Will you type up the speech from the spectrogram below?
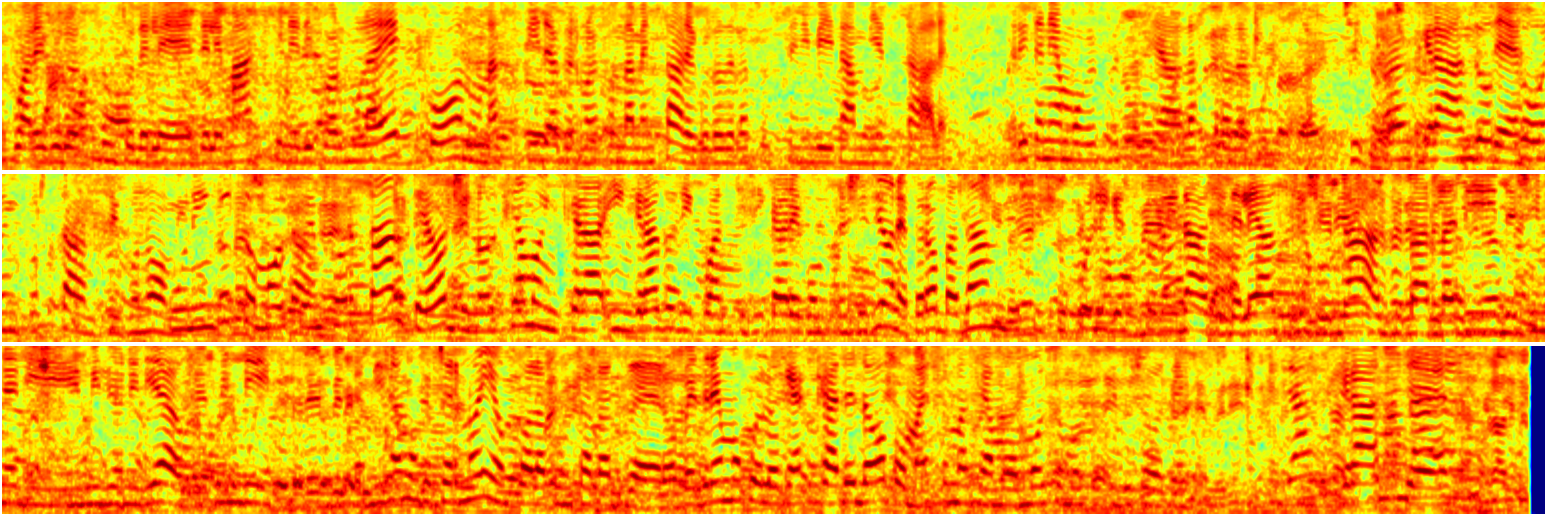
quale quello appunto delle, delle macchine di Formula E, con una sfida per noi fondamentale, quello della sostenibilità ambientale riteniamo che questa sia la strada giusta. Ci sarà anche Grazie. un indotto importante economico. Un indotto molto importante, oggi non siamo in, in, grado di quantificare con precisione, però basandoci su quelli che sono i dati delle altre città si parla di decine di milioni di euro, quindi diciamo che per noi è un po' la puntata zero, vedremo quello che accade dopo, ma insomma siamo molto molto fiduciosi. Grazie. Grazie.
